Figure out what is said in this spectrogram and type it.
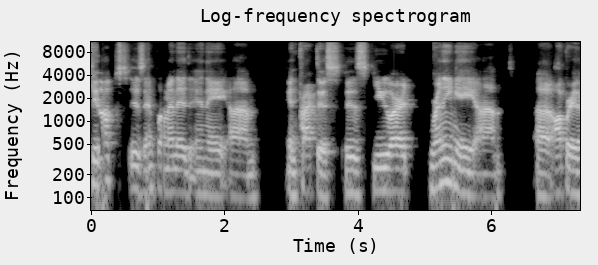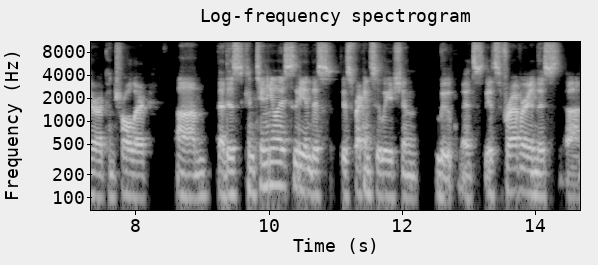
GitOps is implemented in a, um, in practice is you are running a, um, uh, operator or controller um, that is continuously in this this reconciliation loop. It's it's forever in this uh,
